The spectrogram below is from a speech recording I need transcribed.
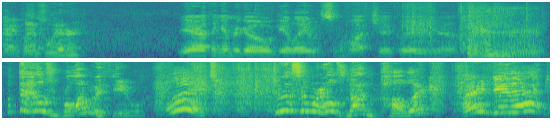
Got any plans for later? Yeah, I think I'm gonna go get laid with some hot chick later, you know? What the hell's wrong with you? What? Do that somewhere else, not in public. I didn't do that!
